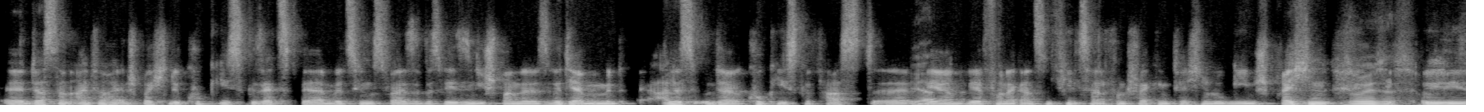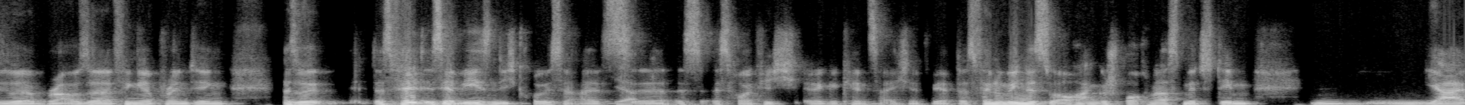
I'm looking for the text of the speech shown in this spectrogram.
äh, dass dann einfach entsprechende Cookies gesetzt werden, beziehungsweise das wesentlich spannende, das wird ja mit alles unter Cookies gefasst, äh, ja. während wir von der ganzen Vielzahl von Tracking-Technologien sprechen. So ist es. Diese Browser, Fingerprinting. Also das Feld ist ja wesentlich größer, als äh, es, es häufig äh, gekennzeichnet wird. Das Phänomen, das du auch angesprochen hast mit dem ja,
